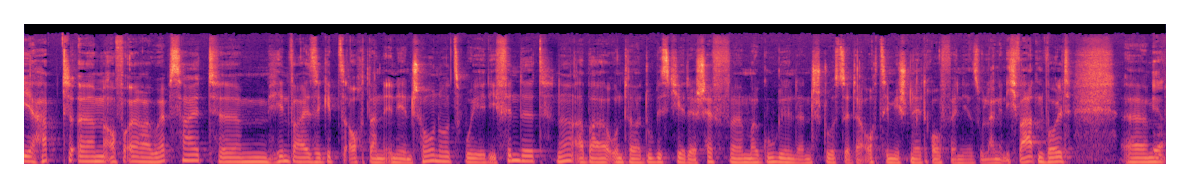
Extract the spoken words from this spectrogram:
Ihr habt ähm, auf eurer Website ähm, Hinweise gibt es auch dann in den Show Notes, wo ihr die findet. Ne? Aber unter Du bist hier der Chef äh, mal googeln, dann stoßt ihr da auch ziemlich schnell drauf, wenn ihr so lange nicht warten wollt. Ähm, ja.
